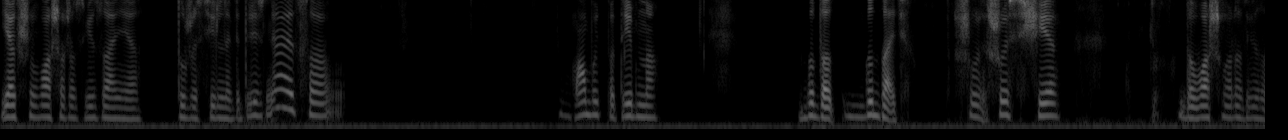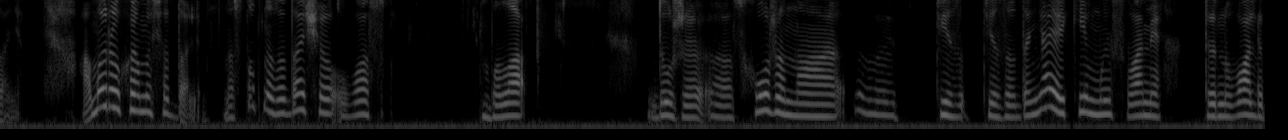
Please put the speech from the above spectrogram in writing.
якщо ваше розв'язання дуже сильно відрізняється, мабуть, потрібно додати щось ще до вашого розв'язання. А ми рухаємося далі. Наступна задача у вас була дуже е, схожа на е, ті, ті завдання, які ми з вами тренували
